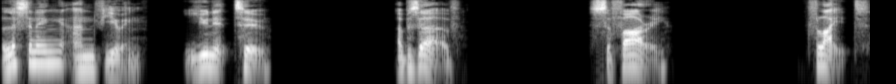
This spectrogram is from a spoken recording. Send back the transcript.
Listening and viewing. Unit 2 Observe. Safari. Flight.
